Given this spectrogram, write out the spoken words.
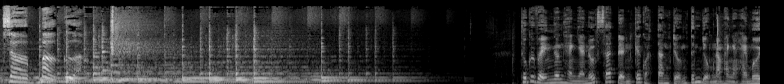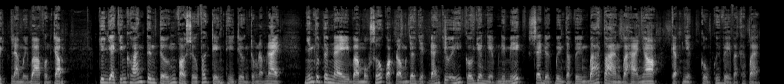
trước giờ mở cửa. Thưa quý vị, Ngân hàng Nhà nước xác định kế hoạch tăng trưởng tín dụng năm 2020 là 13%. Chuyên gia chứng khoán tin tưởng vào sự phát triển thị trường trong năm nay. Những thông tin này và một số hoạt động giao dịch đáng chú ý của doanh nghiệp niêm yết sẽ được biên tập viên Bá Toàn và Hà Nho cập nhật cùng quý vị và các bạn.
